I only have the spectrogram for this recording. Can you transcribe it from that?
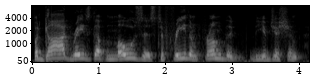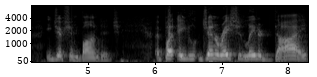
But God raised up Moses to free them from the, the Egyptian, Egyptian bondage. But a generation later died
